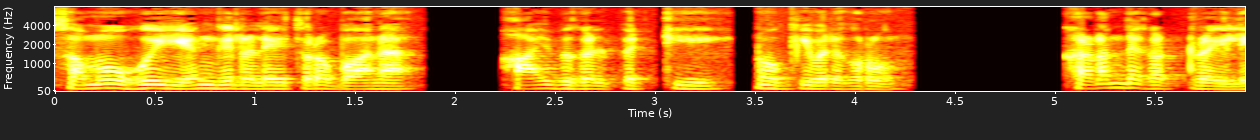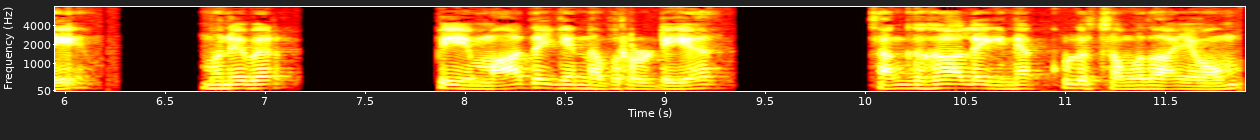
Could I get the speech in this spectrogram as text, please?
சமூக இயங்குநிலை தொடர்பான ஆய்வுகள் பற்றி நோக்கி வருகிறோம். கடந்த கட்டுரையிலே முனைவர் பே. மாதையன் அவர்களுடைய சங்ககால இனக்குழு சமுதாயமும்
